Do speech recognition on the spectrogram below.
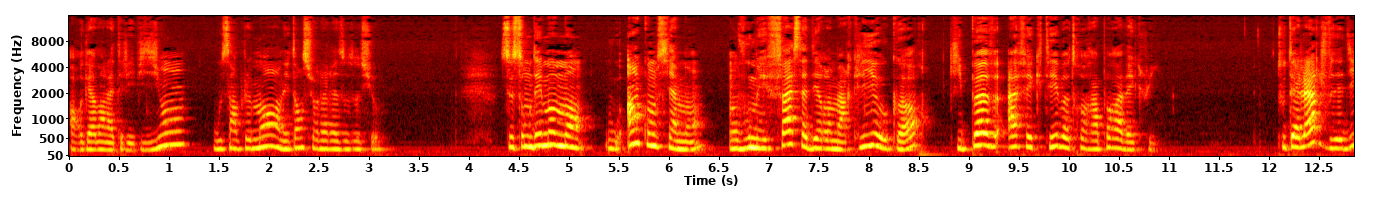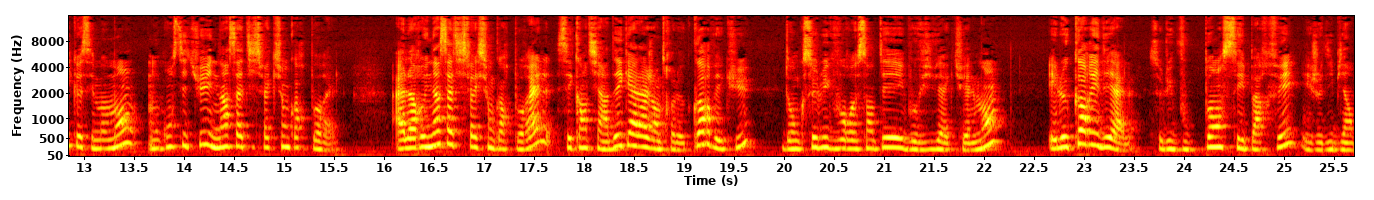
en regardant la télévision ou simplement en étant sur les réseaux sociaux. Ce sont des moments où inconsciemment, on vous met face à des remarques liées au corps qui peuvent affecter votre rapport avec lui. Tout à l'heure, je vous ai dit que ces moments ont constitué une insatisfaction corporelle. Alors une insatisfaction corporelle, c'est quand il y a un décalage entre le corps vécu, donc celui que vous ressentez et que vous vivez actuellement, et le corps idéal, celui que vous pensez parfait, et je dis bien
